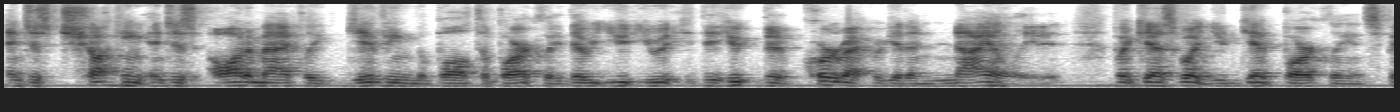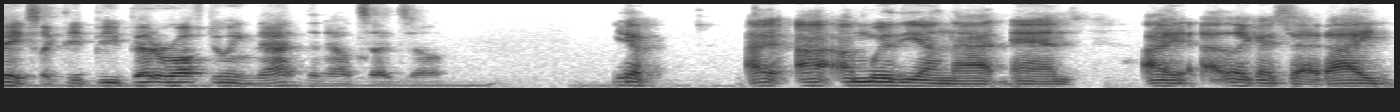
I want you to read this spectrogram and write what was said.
and just chucking and just automatically giving the ball to Barkley, the, you, you, the, the, quarterback would get annihilated. But guess what? You'd get Barkley in space. Like they'd be better off doing that than outside zone. Yep, I, I, am with you on that. And I, like I said, I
